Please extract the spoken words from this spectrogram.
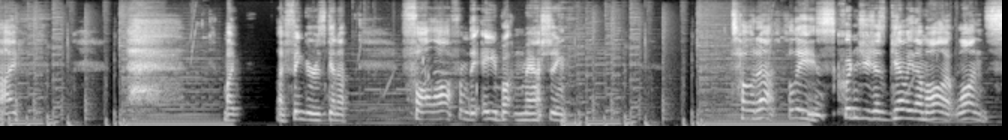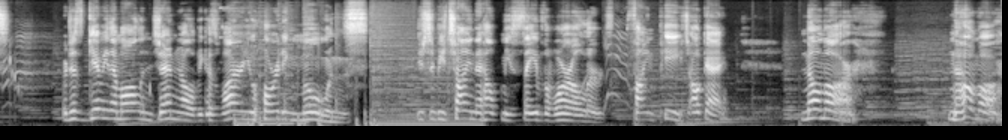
I... My, my finger is gonna fall off from the A button mashing. Toadette, please, couldn't you just give me them all at once? Or just give me them all in general, because why are you hoarding moons? You should be trying to help me save the world, or find Peach. Okay. No more. No more.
